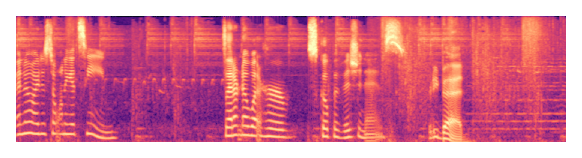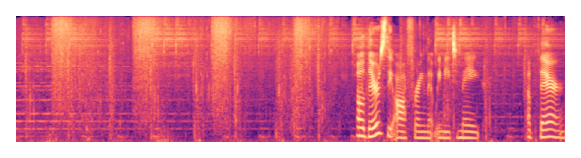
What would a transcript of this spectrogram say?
I know, I just don't want to get seen. Because I don't know what her scope of vision is. Pretty bad. Oh, there's the offering that we need to make. Up there.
